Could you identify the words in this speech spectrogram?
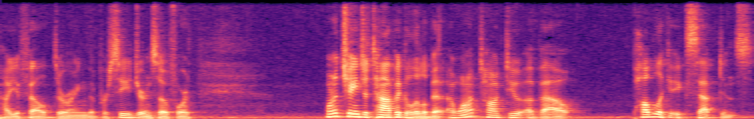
how you felt during the procedure, and so forth. I want to change the topic a little bit. I want to talk to you about public acceptance.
